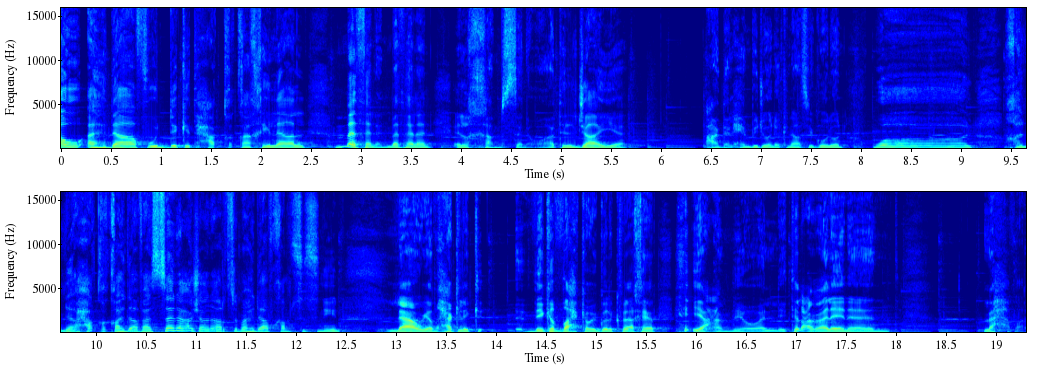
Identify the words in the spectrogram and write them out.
أو أهداف ودك تحققها خلال مثلا مثلا الخمس سنوات الجاية. عاد الحين بيجونك ناس يقولون وال خلني أحقق أهداف هالسنة عشان أرسم أهداف خمس سنين. لا ويضحك لك ذيك الضحكة ويقول لك في الأخير يا عمي ولي تلعب علينا أنت. لحظة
